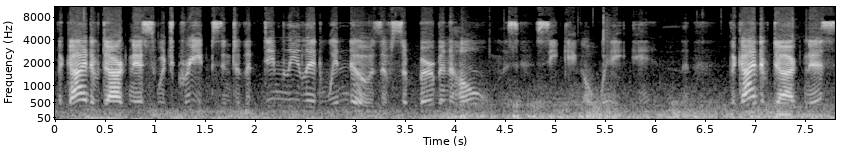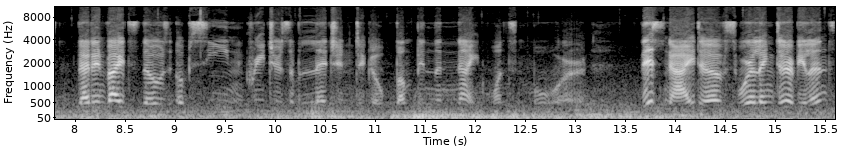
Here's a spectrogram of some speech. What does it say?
The kind of darkness which creeps into the dimly lit windows of suburban homes, seeking a way in. The kind of darkness that invites those obscene creatures of legend to go bump in the night once more. This night of swirling turbulence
